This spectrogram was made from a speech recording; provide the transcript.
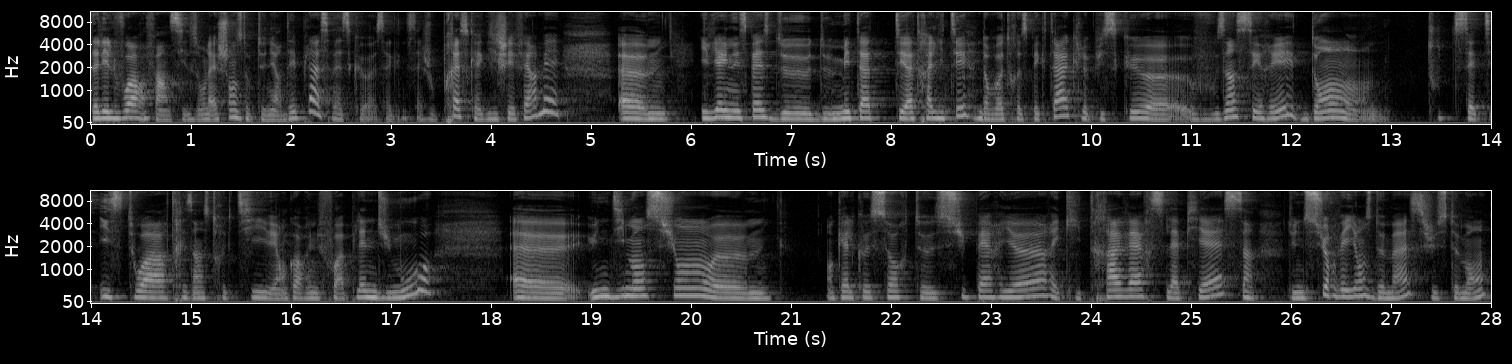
le voir, enfin s'ils ont la chance d'obtenir des places, parce que ça, joue presque à guichet fermé. Il y a une espèce de, de méta-théâtralité dans votre spectacle, puisque vous insérez dans toute cette histoire très instructive et encore une fois pleine d'humour, une dimension euh, en quelque sorte supérieure et qui traverse la pièce d'une surveillance de masse justement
